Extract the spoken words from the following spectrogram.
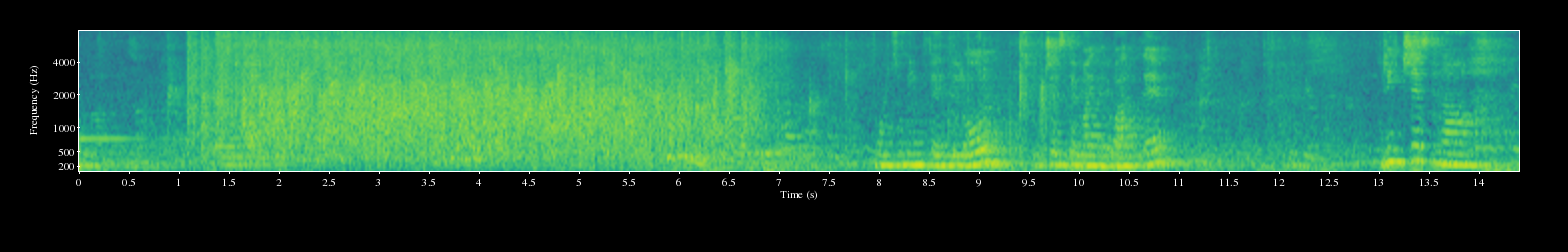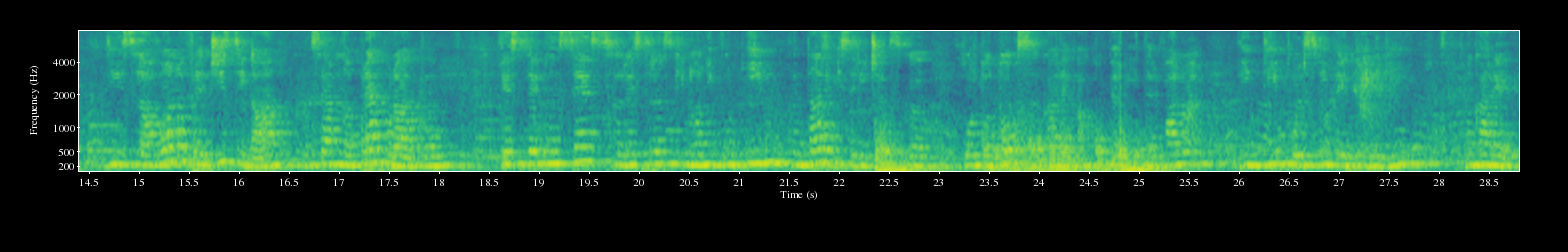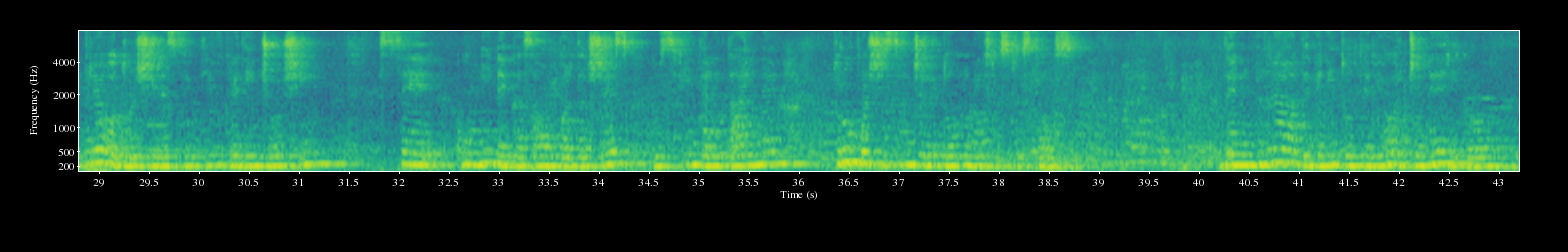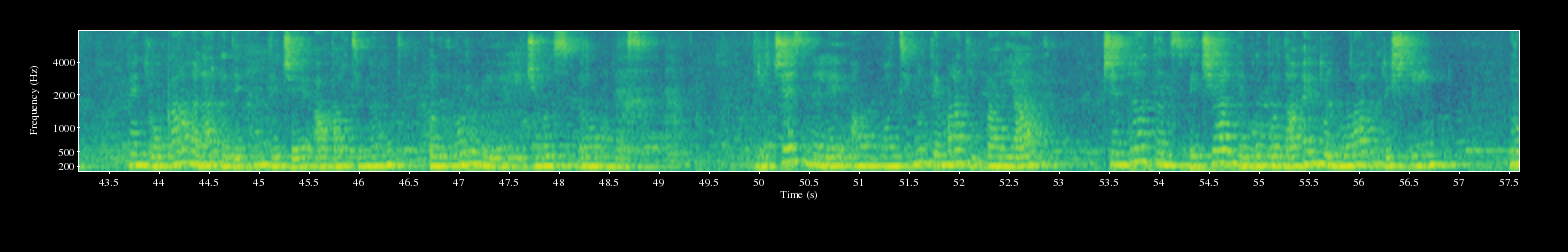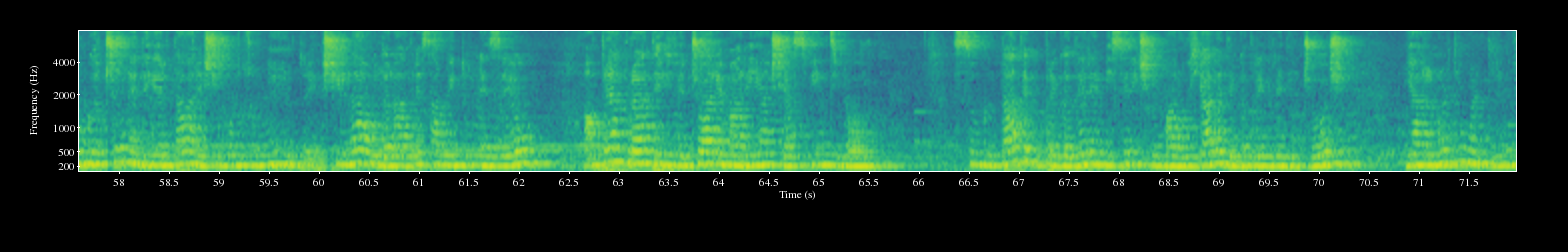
Mulțumim fetelor, succes pe mai departe. Ricesna din slavonă frecistina înseamnă prea curată. Este în sens restrâns chinonicul im, cântare bisericească ortodoxă care acoperă intervalul din timpul Sfintei Liturghii, în care preotul și respectiv credincioșii se uminecă sau împărtășesc cu Sfintele Taine trupul și sângele Domnului Isus Hristos. Denumirea a devenit ulterior generică pentru o gamă largă de cântece aparținând folclorului religios românesc. Pricesnele au un conținut tematic variat, centrat în special pe comportamentul moral creștin, rugăciune de iertare și mulțumire și laudă la adresa lui Dumnezeu, a prea curatei Fecioare Maria și a Sfinților, sunt cântate cu precădere în bisericile parohiale de către credincioși, iar în ultimul timp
